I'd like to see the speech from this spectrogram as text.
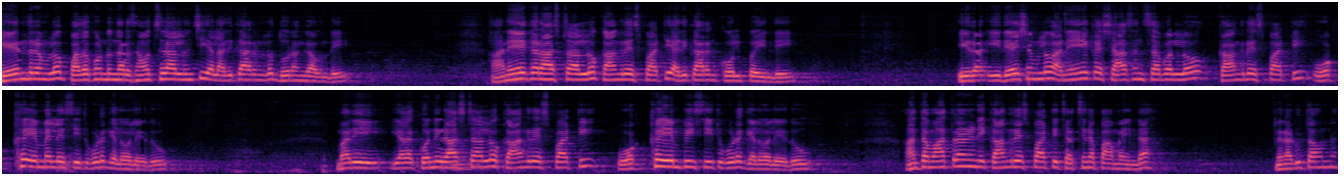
కేంద్రంలో పదకొండున్నర సంవత్సరాల నుంచి ఇలా అధికారంలో దూరంగా ఉంది అనేక రాష్ట్రాల్లో కాంగ్రెస్ పార్టీ అధికారం కోల్పోయింది ఈ ఈ దేశంలో అనేక శాసనసభల్లో కాంగ్రెస్ పార్టీ ఒక్క ఎమ్మెల్యే సీటు కూడా గెలవలేదు మరి ఇలా కొన్ని రాష్ట్రాల్లో కాంగ్రెస్ పార్టీ ఒక్క ఎంపీ సీటు కూడా గెలవలేదు అంత మాత్రాన నీ కాంగ్రెస్ పార్టీ చచ్చిన పామైందా నేను అడుగుతా ఉన్నా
